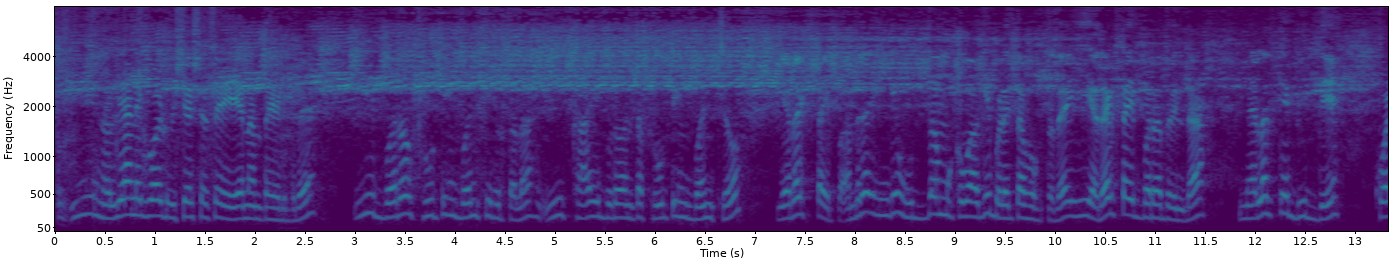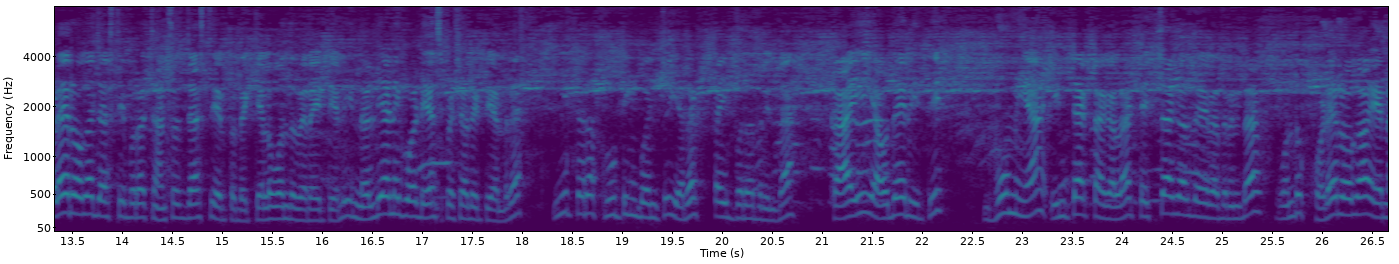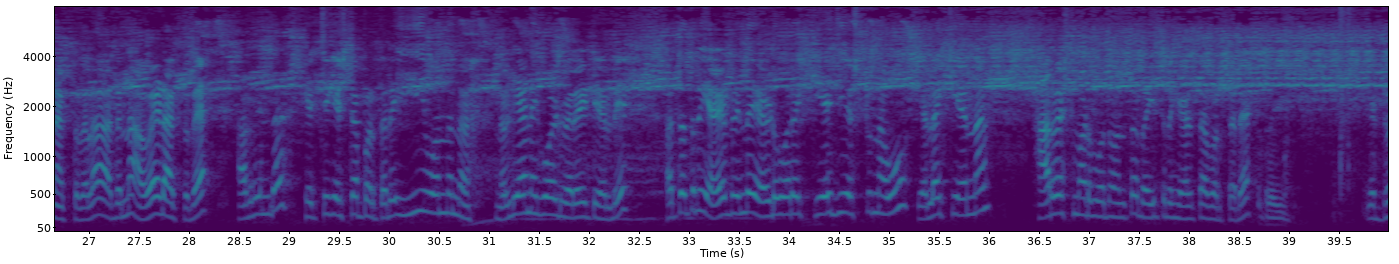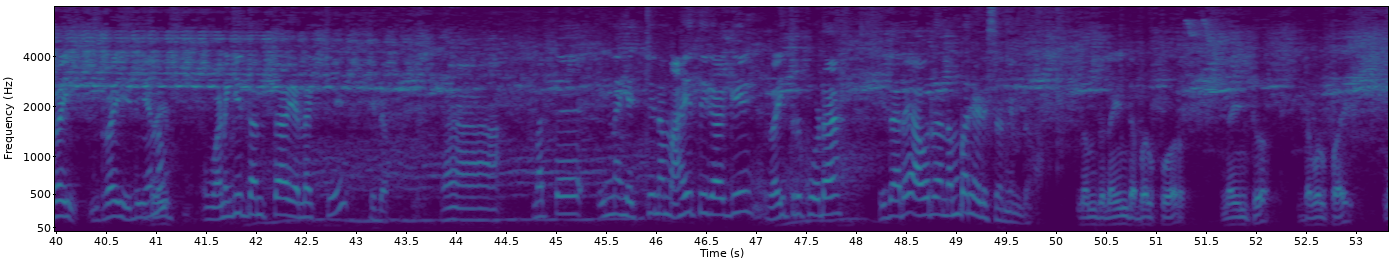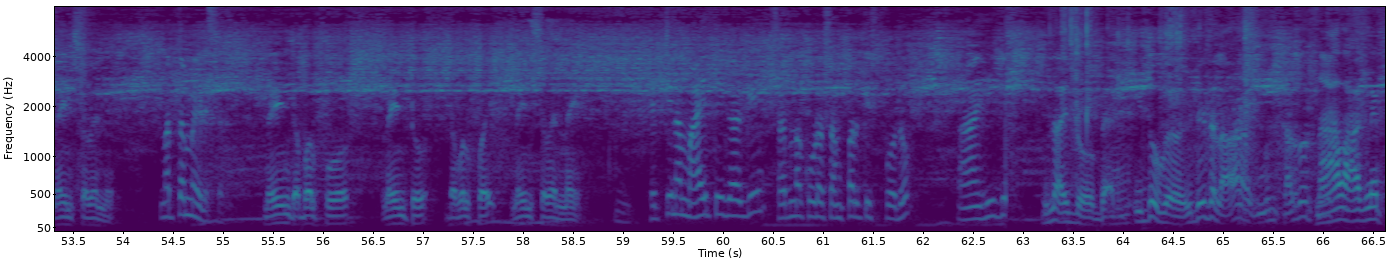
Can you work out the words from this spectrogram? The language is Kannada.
ಈ ನಲ್ಯಾಣಿ ಗೋಲ್ಡ್ ವಿಶೇಷತೆ ಏನಂತ ಹೇಳಿದರೆ, ಈ ಬರೋ ಫ್ರೂಟಿಂಗ್ ಬಂಚ್ ಇರುತ್ತಲ್ಲ, ಈ ಕಾಯಿ ಬಿಡುವಂಥ ಫ್ರೂಟಿಂಗ್ ಬಂಚು ಎರೆಕ್ಟ್ ಟೈಪ್, ಅಂದರೆ ಹಿಂಗೆ ಉದ್ದಮುಖವಾಗಿ ಬೆಳೀತಾ ಹೋಗ್ತದೆ. ಈ ಎರೆಕ್ಟ್ ಟೈಪ್ ಬರೋದ್ರಿಂದ ನೆಲಕ್ಕೆ ಬಿದ್ದು ಕೊಳೆ ರೋಗ ಜಾಸ್ತಿ ಬರೋ ಚಾನ್ಸಸ್ ಜಾಸ್ತಿ ಇರ್ತದೆ ಕೆಲವೊಂದು ವೆರೈಟಿಯಲ್ಲಿ. ನಲ್ಯಾಣಿ ಗೋಲ್ಡ್ ಏನು ಸ್ಪೆಷಾಲಿಟಿ ಅಂದರೆ, ಈ ಥರ ಫ್ರೂಟಿಂಗ್ ಬಂಚು ಎರೆಕ್ಟ್ ಟೈಪ್ ಬರೋದ್ರಿಂದ ಕಾಯಿ ಯಾವುದೇ ರೀತಿ ಭೂಮಿಯ ಇಂಟ್ಯಾಕ್ಟ್ ಆಗಲ್ಲ ಟಚ್ ಆಗಲ್ಲದೆ ಇರೋದ್ರಿಂದ ಒಂದು ಕೊಡೆ ರೋಗ ಏನಾಗ್ತದಲ್ಲ ಅದನ್ನು ಅವಾಯ್ಡ್ ಆಗ್ತದೆ. ಅದರಿಂದ ಹೆಚ್ಚಿಗೆ ಇಷ್ಟಪಡ್ತಾರೆ. ಈ ಒಂದು ನ ನಳಿಯಾಣಿ ಗೋಲ್ಡ್ ವೆರೈಟಿಯಲ್ಲಿ ಹತ್ತತ್ರ ಎರಡರಿಂದ ಎರಡೂವರೆ ಕೆ ಜಿಯಷ್ಟು ನಾವು ಏಲಕ್ಕಿಯನ್ನು ಹಾರ್ವೆಸ್ಟ್ ಮಾಡ್ಬೋದು ಅಂತ ರೈತರು ಹೇಳ್ತಾ ಬರ್ತಾರೆ. ಡ್ರೈ ಡ್ರೈ ಇದು ಏನು? ಒಣಗಿದ್ದಂಥ ಏಲಕ್ಕಿ ಇದು. ಮತ್ತು ಇನ್ನು ಹೆಚ್ಚಿನ ಮಾಹಿತಿಗಾಗಿ ರೈತರು ಕೂಡ ಇದ್ದಾರೆ ಅವರ ನಂಬರ್ ಹೇಳಿ ಸರ್ ನಿಮ್ಮದು ನಮ್ಮದು nine double four nine two double five nine seven ಮತ್ತೊಮ್ಮೆ ಹೇಳಿ sir. Nine double four nine two double five nine seven nine ಹೆಚ್ಚಿನ ಮಾಹಿತಿಗಾಗಿ ಸರ್ನ ಕೂಡ ಸಂಪರ್ಕಿಸ್ಬೋದು. ಹೀಗೆ ಇಲ್ಲ ಇದು ಬ್ಯಾ- ಇದು ಇದು ಇದಲ್ಲ ಮುಂದೆ ಕಳೆದ ನಾವು ಆಗಲೇ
